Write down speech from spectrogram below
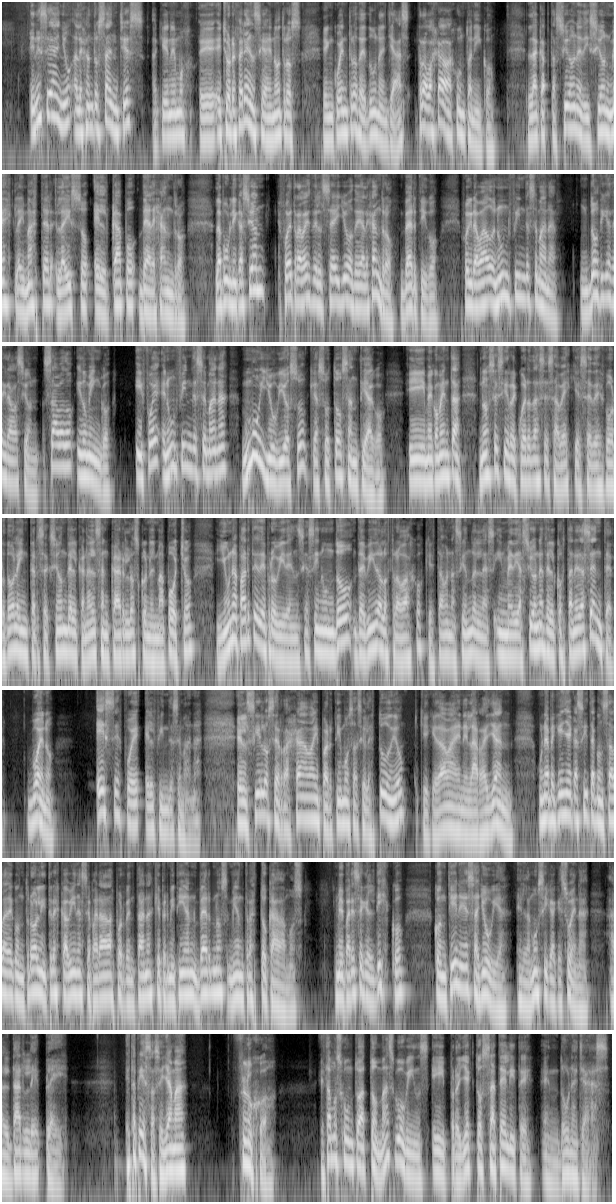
En ese año, Alejandro Sánchez, a quien hemos eh, hecho referencia en otros encuentros de Duna Jazz, trabajaba junto a Nico. La captación, edición, mezcla y máster la hizo el capo de Alejandro. La publicación fue a través del sello de Alejandro, Vértigo. Fue grabado en un fin de semana, dos días de grabación, sábado y domingo. Y fue en un fin de semana muy lluvioso que azotó Santiago. Y me comenta, no sé si recuerdas esa vez que se desbordó la intersección del canal San Carlos con el Mapocho y una parte de Providencia se inundó debido a los trabajos que estaban haciendo en las inmediaciones del Costanera Center. Bueno, ese fue el fin de semana. El cielo se rajaba y partimos hacia el estudio, que quedaba en el Arrayán, una pequeña casita con sala de control y tres cabinas separadas por ventanas que permitían vernos mientras tocábamos. Me parece que el disco contiene esa lluvia en la música que suena al darle play. Esta pieza se llama Flujo. Estamos junto a Tomás Gubins y Proyecto Satélite en Duna Jazz.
